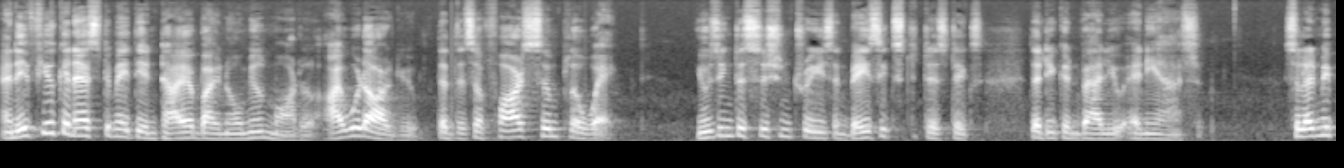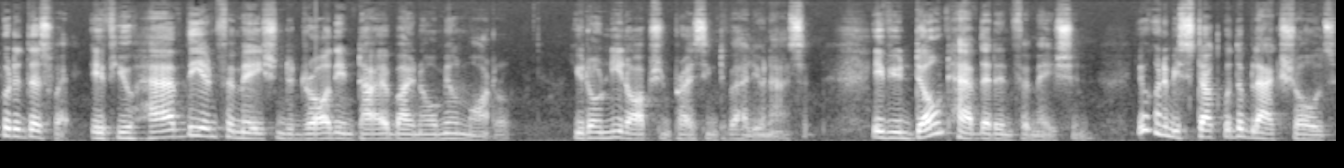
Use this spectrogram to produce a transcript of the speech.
And if you can estimate the entire binomial model, I would argue that there's a far simpler way using decision trees and basic statistics that you can value any asset. So let me put it this way if you have the information to draw the entire binomial model, you don't need option pricing to value an asset. If you don't have that information, you're going to be stuck with the Black Scholes,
